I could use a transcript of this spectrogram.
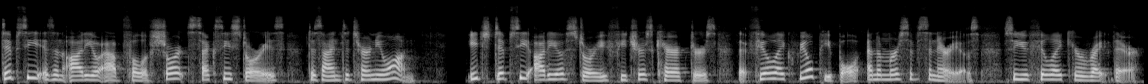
Dipsea is an audio app full of short, sexy stories designed to turn you on. Each Dipsea audio story features characters that feel like real people and immersive scenarios, so you feel like you're right there.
